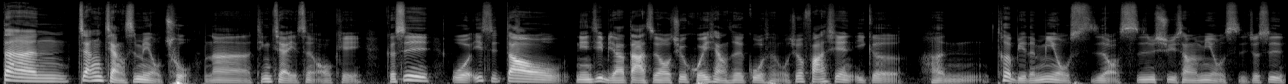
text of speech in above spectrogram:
但这样讲是没有错，那听起来也是很 OK。可是我一直到年纪比较大之后，去回想这个过程，我就发现一个很特别的谬思哦，思绪上的谬思，就是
